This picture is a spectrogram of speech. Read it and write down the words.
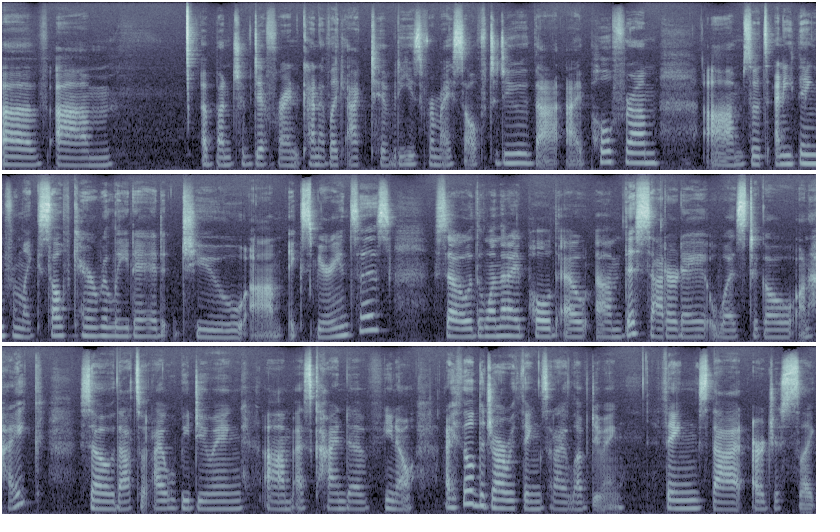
of um, a bunch of different kind of like activities for myself to do that I pull from. Um, so it's anything from like self care related to um, experiences. So the one that I pulled out um, this Saturday was to go on a hike. So that's what I will be doing um, as kind of, you know, I filled the jar with things that I love doing. Things that are just like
